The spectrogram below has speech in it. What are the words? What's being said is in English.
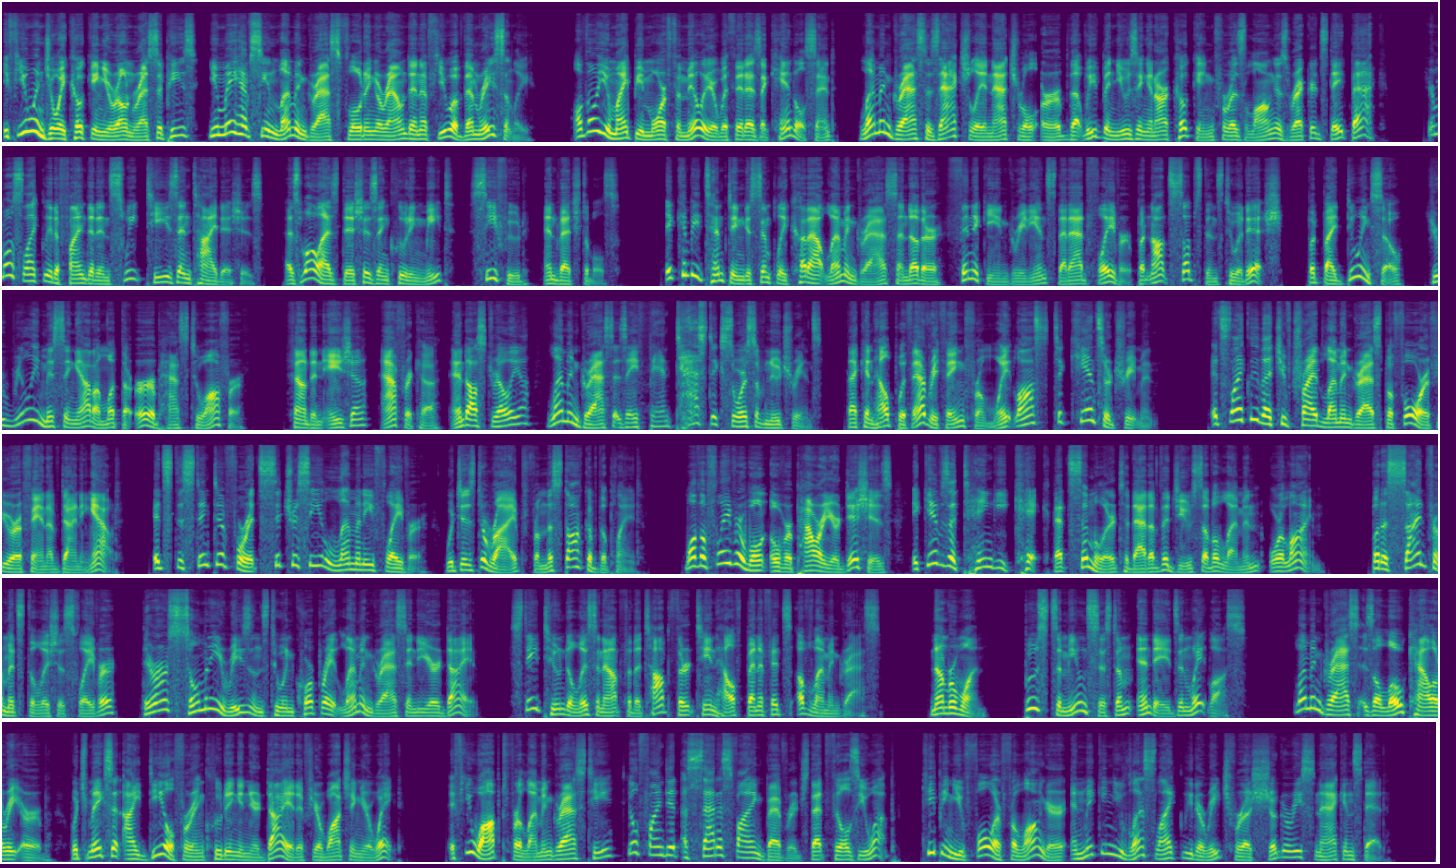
If you enjoy cooking your own recipes, you may have seen lemongrass floating around in a few of them recently. Although you might be more familiar with it as a candle scent, lemongrass is actually a natural herb that we've been using in our cooking for as long as records date back. You're most likely to find it in sweet teas and Thai dishes, as well as dishes including meat, seafood, and vegetables. It can be tempting to simply cut out lemongrass and other finicky ingredients that add flavor but not substance to a dish, but by doing so, you're really missing out on what the herb has to offer. Found in Asia, Africa, and Australia, lemongrass is a fantastic source of nutrients that can help with everything from weight loss to cancer treatment. It's likely that you've tried lemongrass before if you're a fan of dining out. It's distinctive for its citrusy, lemony flavor, which is derived from the stalk of the plant. While the flavor won't overpower your dishes, it gives a tangy kick that's similar to that of the juice of a lemon or lime. But aside from its delicious flavor, there are so many reasons to incorporate lemongrass into your diet. Stay tuned to listen out for the top 13 health benefits of lemongrass. Number 1. Boosts immune system and aids in weight loss. Lemongrass is a low-calorie herb, which makes it ideal for including in your diet if you're watching your weight. If you opt for lemongrass tea, you'll find it a satisfying beverage that fills you up, keeping you fuller for longer and making you less likely to reach for a sugary snack instead.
